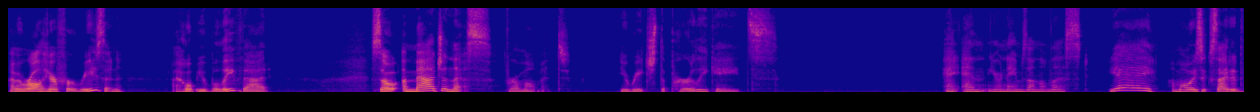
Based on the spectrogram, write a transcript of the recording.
I mean, we're all here for a reason. I hope you believe that. So imagine this for a moment. You reach the pearly gates, and, and your name's on the list. Yay! I'm always excited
